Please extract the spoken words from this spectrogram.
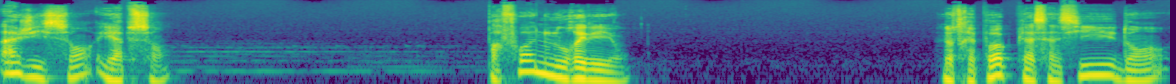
agissants et absents, Parfois nous nous réveillons. Notre époque place ainsi dans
